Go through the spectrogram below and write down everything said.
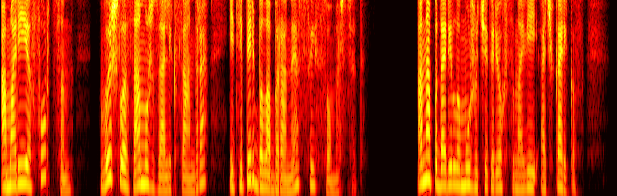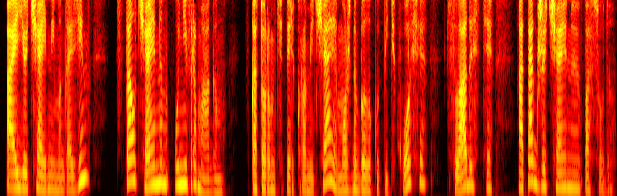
А Мария Фордсон вышла замуж за Александра и теперь была баронессой Сомерсет. Она подарила мужу четырех сыновей-очкариков, а ее чайный магазин стал чайным универмагом, в котором теперь кроме чая можно было купить кофе, сладости, а также чайную посуду.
